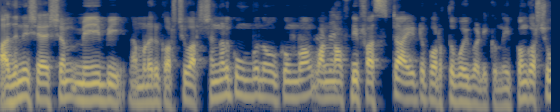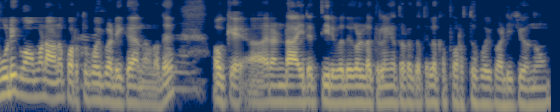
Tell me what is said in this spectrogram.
അതിനുശേഷം മേ ബി നമ്മളൊരു കുറച്ച് വർഷങ്ങൾക്ക് മുമ്പ് നോക്കുമ്പോൾ വൺ ഓഫ് ദി ഫസ്റ്റ് ആയിട്ട് പുറത്ത് പോയി പഠിക്കുന്നു. ഇപ്പം കുറച്ചുകൂടി കോമൺ ആണ് പുറത്ത് പോയി പഠിക്കുക എന്നുള്ളത്. ഓക്കെ രണ്ടായിരത്തി ഇരുപതുകളിലൊക്കെ അല്ലെങ്കിൽ തുടക്കത്തിലൊക്കെ പുറത്ത് പോയി പഠിക്കുന്നു.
